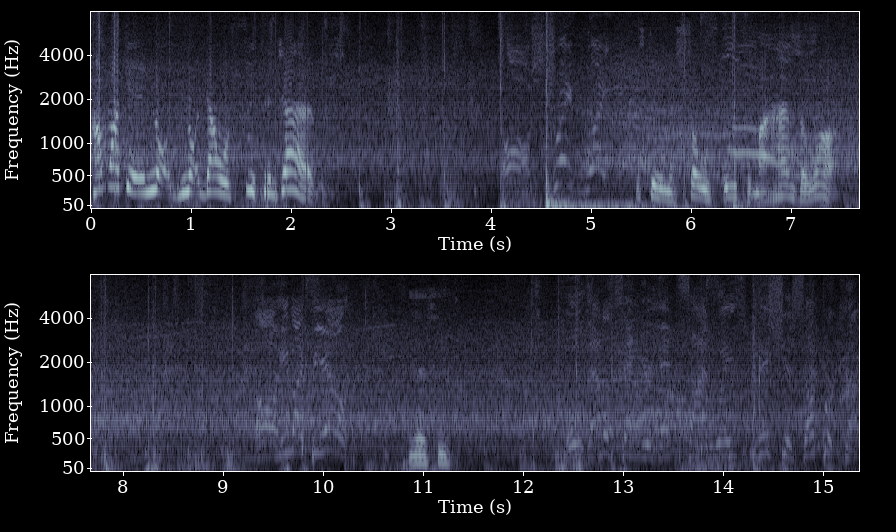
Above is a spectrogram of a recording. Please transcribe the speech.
How am I getting knocked, knocked down with flipping jabs? Oh, straight right. This game is so stupid. My hands are up. Oh, he might be out. Yeah, see. Oh, that'll send your head sideways. Vicious uppercut.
